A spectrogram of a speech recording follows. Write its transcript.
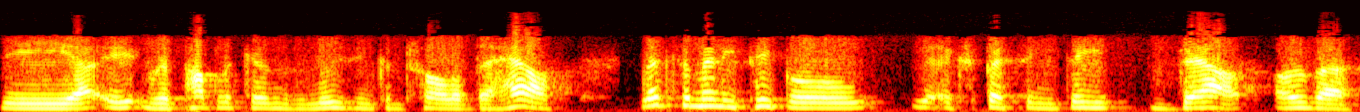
the uh, Republicans losing control of the House led to many people expressing deep doubt over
